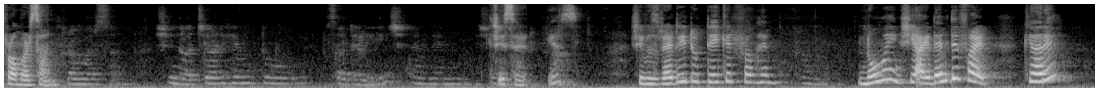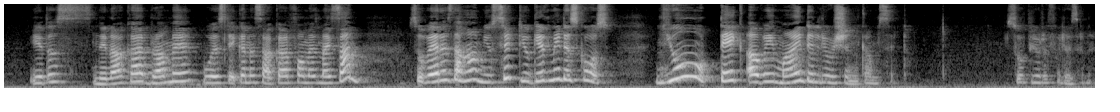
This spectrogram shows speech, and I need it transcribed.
from her son. from her son. She nurtured him to She said, Yes. She was ready to take it from him. Knowing, she identified, ye to Nirakar Brahm hai, who has taken a Sakar form as my son. So where is the harm? You sit, you give me discourse. You take away my delusion. Come sit. So beautiful, isn't it?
